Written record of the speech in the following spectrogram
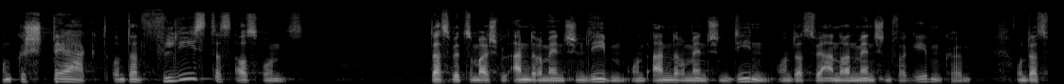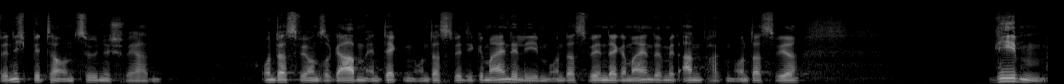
und gestärkt und dann fließt das aus uns, dass wir zum Beispiel andere Menschen lieben und andere Menschen dienen und dass wir anderen Menschen vergeben können und dass wir nicht bitter und zynisch werden und dass wir unsere Gaben entdecken und dass wir die Gemeinde lieben und dass wir in der Gemeinde mit anpacken und dass wir geben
